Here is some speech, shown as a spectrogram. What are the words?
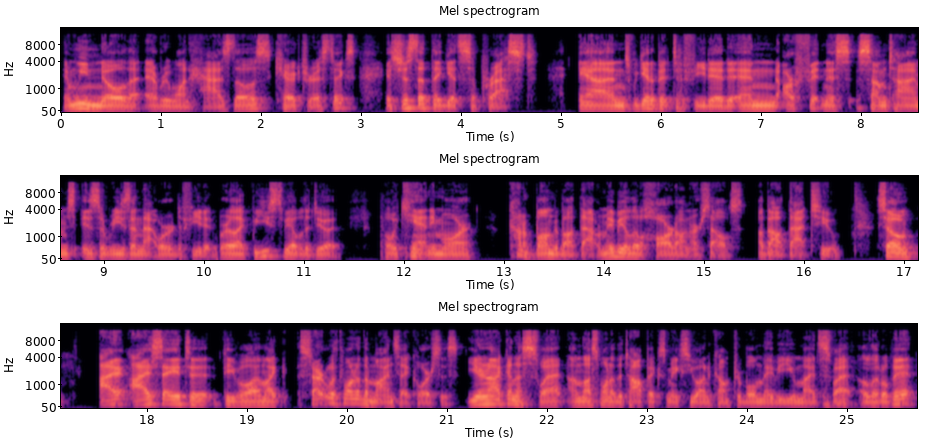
and we know that everyone has those characteristics. It's just that they get suppressed and we get a bit defeated. And our fitness sometimes is the reason that we're defeated. We're like, we used to be able to do it, but we can't anymore kind of bummed about that. We're maybe a little hard on ourselves about that too. So I I say to people, I'm like, start with one of the mindset courses. You're not going to sweat unless one of the topics makes you uncomfortable. Maybe you might mm-hmm. sweat a little bit,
